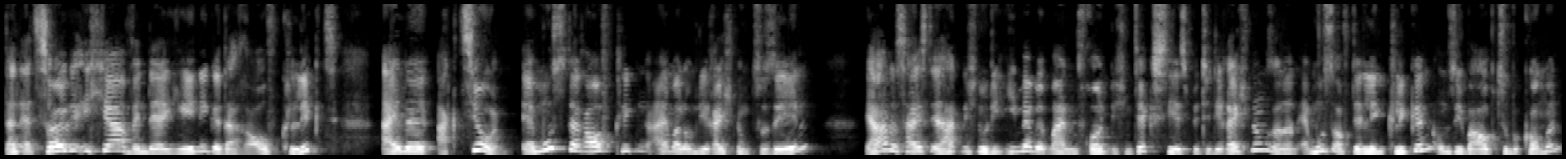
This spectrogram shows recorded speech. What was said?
dann erzeuge ich ja, wenn derjenige darauf klickt, eine Aktion. Er muss darauf klicken, einmal um die Rechnung zu sehen ja, das heißt, er hat nicht nur die E-Mail mit meinem freundlichen Text, hier ist bitte die Rechnung, sondern er muss auf den Link klicken, um sie überhaupt zu bekommen.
